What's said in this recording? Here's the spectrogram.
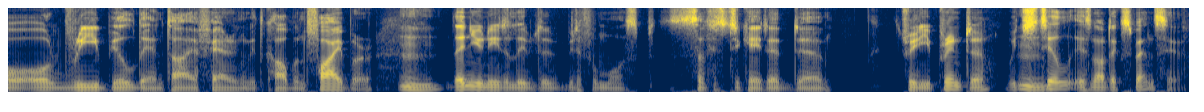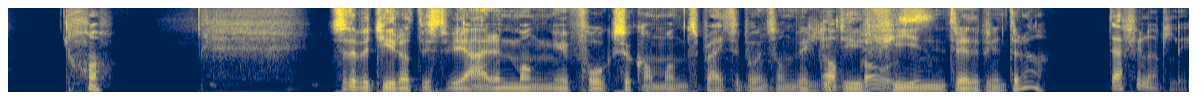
or, or rebuild the entire fairing with carbon fiber, Mm. then you need a little bit of a more sophisticated uh, 3D printer, which Mm. still is not expensive. Så det betyr at hvis vi er en mange folk, så kan man spleise på en sånn veldig dyr, fin 3D-printer, da? Definitely,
